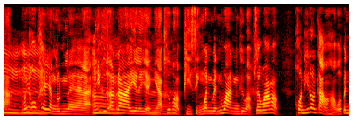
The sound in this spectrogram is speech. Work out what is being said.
อะอืมไม่โอเคอย่างรุนแรงอะอืมนี่คืออะไรอะไรอย่างเงี้ย คือแบบผีสิงวันเว้นวันคือแบบแสดงว่าแบบ คนที่โดนกล่าวหาว่าเป็น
